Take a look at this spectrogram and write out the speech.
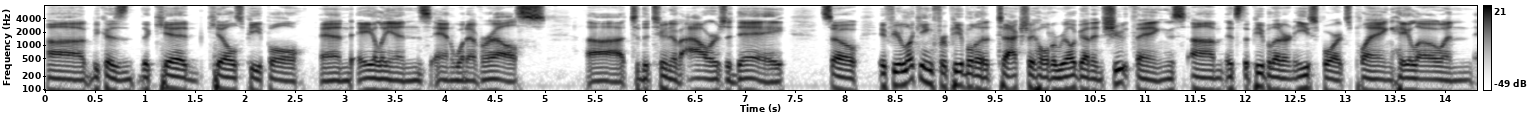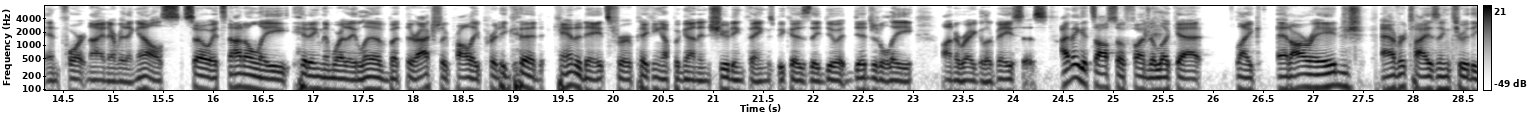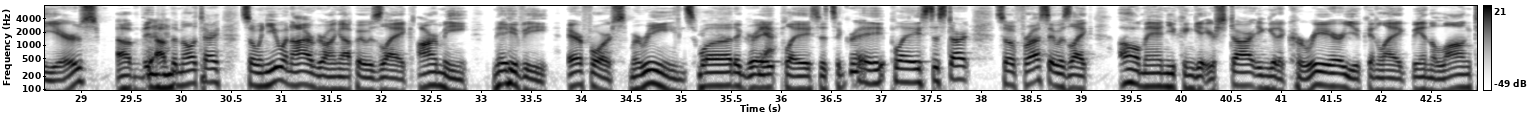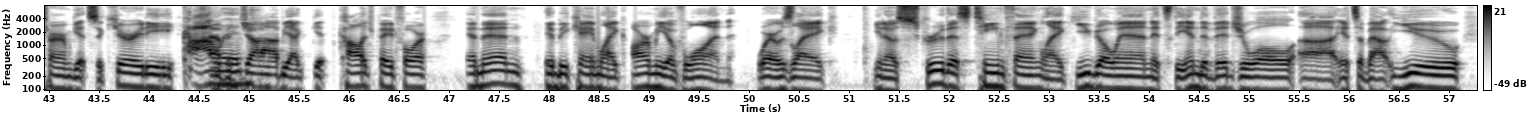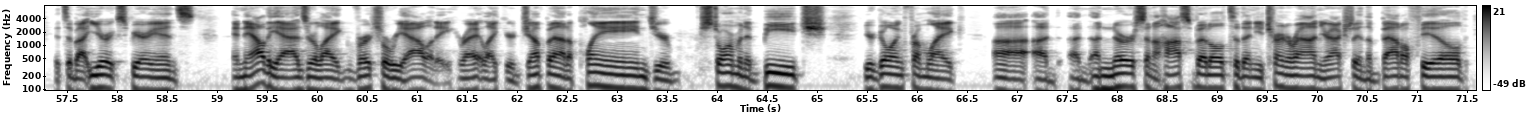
Uh, because the kid kills people and aliens and whatever else uh, to the tune of hours a day. So if you're looking for people to, to actually hold a real gun and shoot things, um, it's the people that are in esports playing Halo and, and Fortnite and everything else. So it's not only hitting them where they live, but they're actually probably pretty good candidates for picking up a gun and shooting things because they do it digitally on a regular basis. I think it's also fun to look at like at our age advertising through the years of the mm-hmm. of the military. So when you and I were growing up, it was like Army, Navy, Air Force, Marines. What a great yeah. place! It's a great place to start. So for us, it was like, oh man, you can get your start, you can get a career, you can like be in the long term, get security, college job, yeah, get college paid for, and then it became like Army of One, where it was like you know, screw this team thing. Like you go in, it's the individual, uh, it's about you, it's about your experience. And now the ads are like virtual reality, right? Like you're jumping out of planes, you're storming a beach, you're going from like uh, a, a nurse in a hospital to then you turn around, you're actually in the battlefield,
